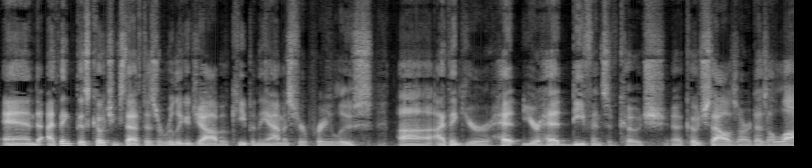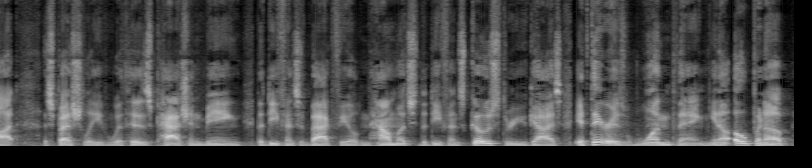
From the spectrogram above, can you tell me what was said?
And I think this coaching staff does a really good job of keeping the atmosphere pretty loose. Uh, I think your head your head defensive coach, uh, Coach Salazar, does a lot, especially with his passion being the defensive backfield and how much the defense goes through you guys. If there is one thing, you know, open up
